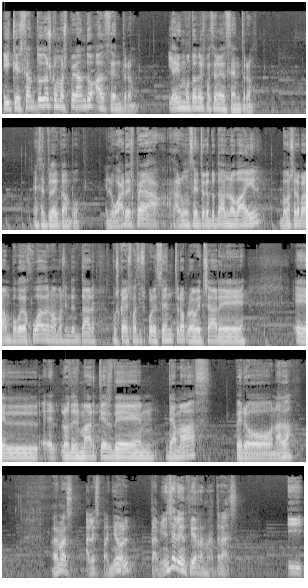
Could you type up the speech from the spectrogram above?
y que están todos como esperando al centro. Y hay un montón de espacio en el centro. En el centro del campo. En lugar de esperar a dar un centro que total no va a ir, vamos a elaborar un poco de jugadas, vamos a intentar buscar espacios por el centro, aprovechar eh, el- los desmarques de, de Amaz, pero nada. Además, al español también se le encierran atrás. Y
